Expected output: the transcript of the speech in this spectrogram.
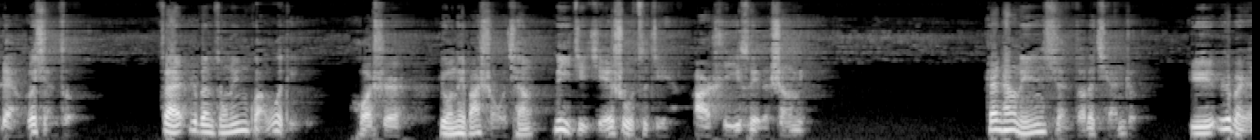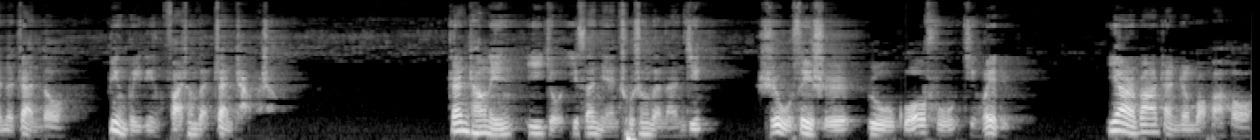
两个选择：在日本总领馆卧底，或是用那把手枪立即结束自己二十一岁的生命。詹长林选择了前者。与日本人的战斗并不一定发生在战场上。詹长林一九一三年出生在南京，十五岁时入国府警卫旅。一二八战争爆发后，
